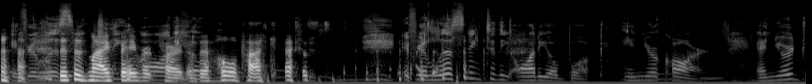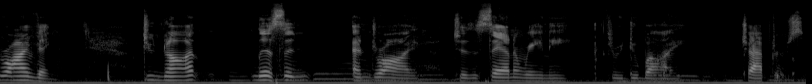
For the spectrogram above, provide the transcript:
If you're this is my favorite part of the whole podcast. If you're listening to the audiobook in your car and you're driving, do not listen and drive to the Santorini through Dubai chapters.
